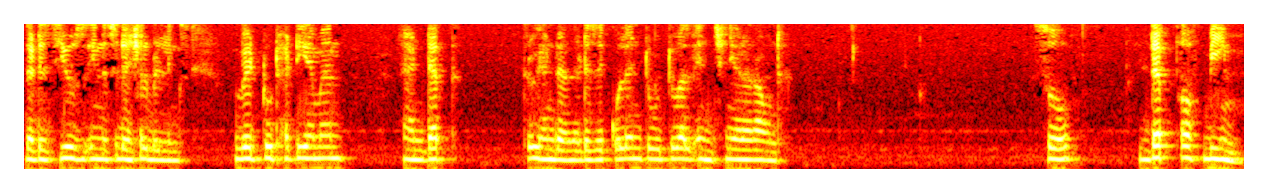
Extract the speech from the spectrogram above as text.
that is used in residential buildings. Width 230 mm and depth 300 that is equivalent to 12 inch near around. So depth of beam.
